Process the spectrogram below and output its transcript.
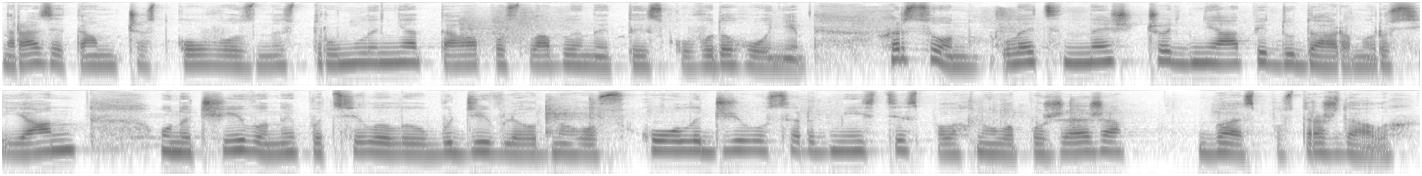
Наразі там частково знеструмлення та послаблений тиск у водогоні. Херсон ледь не щодня під ударами росіян. Уночі вони поцілили у будівлю одного з коледжів у середмісті. Спалахнула пожежа без постраждалих.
